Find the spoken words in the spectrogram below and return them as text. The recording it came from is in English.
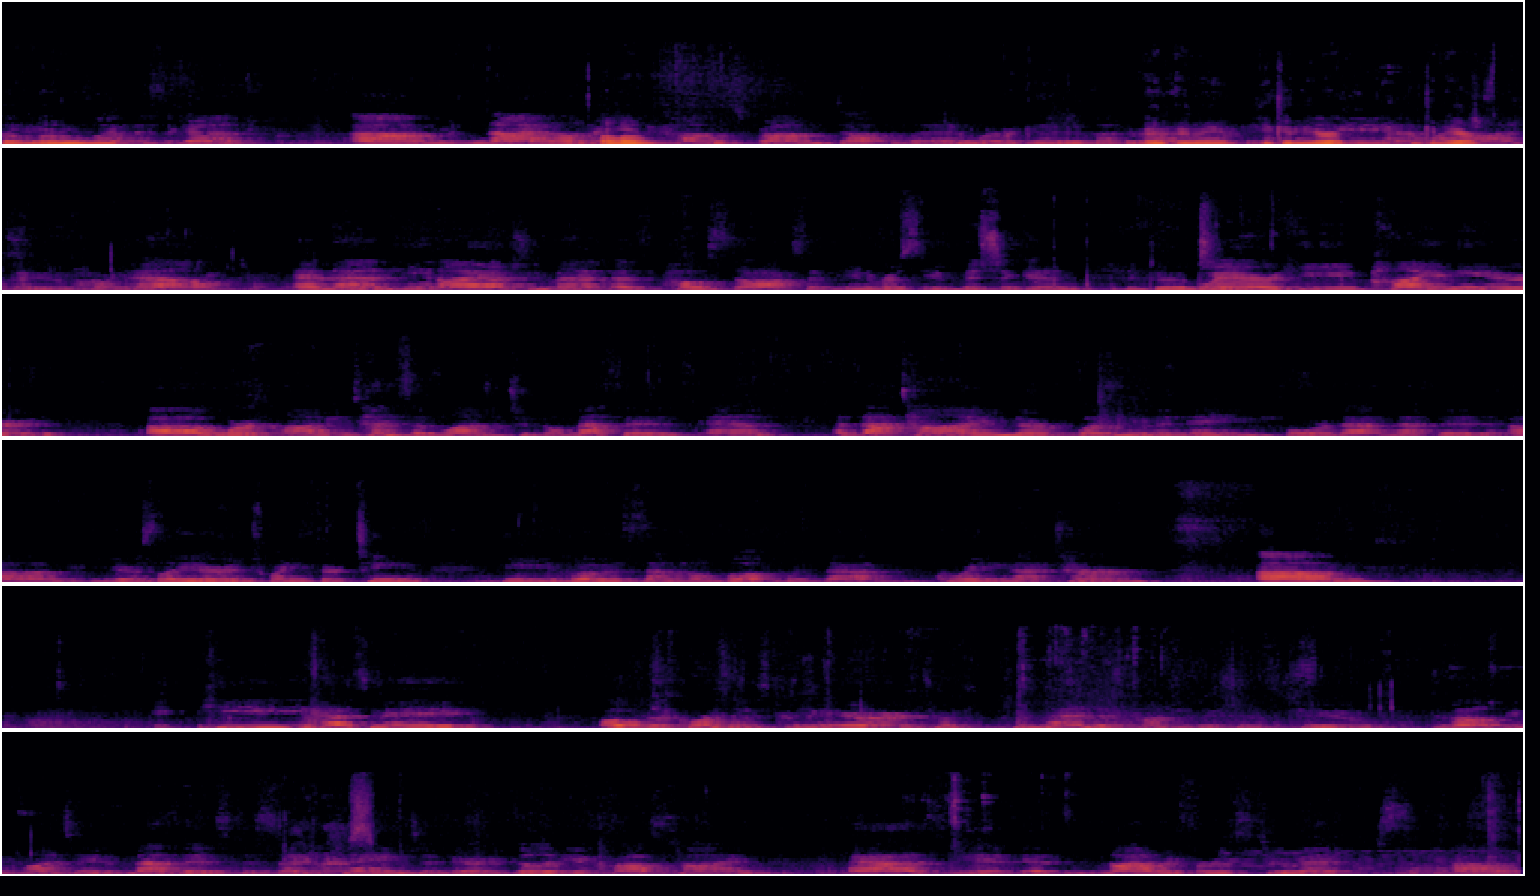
Hello. like this again. Um, Niall Hello. comes from Dublin, where he did his I- I mean, he can hear it? He can hear it? on to Cornell. And then he and I actually met as postdocs at the University of Michigan, You did. where he pioneered uh, work on intensive longitudinal methods. And at that time, there wasn't even a name for that method. Um, years later, in 2013, he wrote a seminal book with that, coining that term. Um, he has made, over the course of his career, tre- tremendous contributions to developing quantitative methods to study change and variability across time, as it, as Niall refers to it. Um,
